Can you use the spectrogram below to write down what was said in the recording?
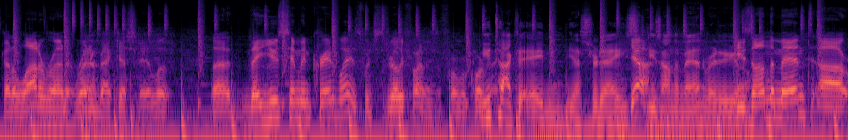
got a lot of run at running Yeah. back yesterday. Look, uh, they use him in creative ways, which is really fun as a former quarterback. You talked to Aidan yesterday. He's, Yeah. he's on the mend, ready to go. He's on the mend. Uh,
